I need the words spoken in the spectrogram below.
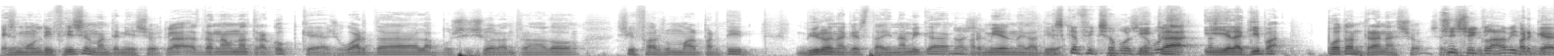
és molt difícil mantenir això. Clar, has d'anar un altre cop que a jugar-te la posició de l'entrenador si fas un mal partit. Viure en aquesta dinàmica, No, per mi és negativa. És que fixeu-vos, I avui- clar, i l'equip pot entrar en això. Sí, sí, clar, Perquè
